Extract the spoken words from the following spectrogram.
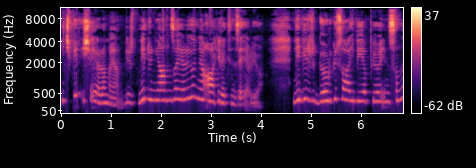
hiçbir işe yaramayan bir ne dünyanıza yarıyor ne ahiretinize yarıyor. Ne bir görgü sahibi yapıyor insanı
